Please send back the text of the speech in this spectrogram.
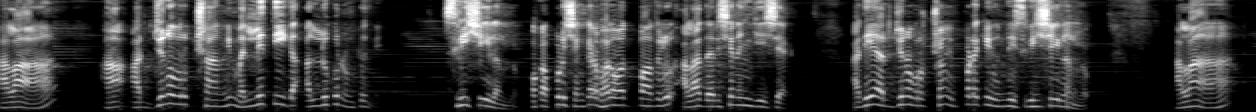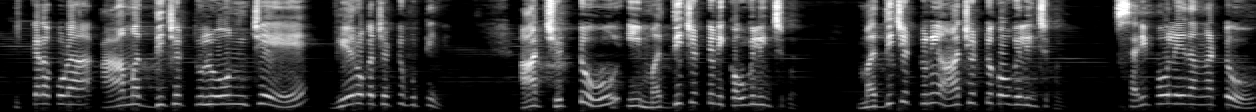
అలా ఆ అర్జున వృక్షాన్ని మల్లెతీగ అల్లుకుని ఉంటుంది శ్రీశైలంలో. ఒకప్పుడు శంకర భగవత్పాదులు అలా దర్శనం చేశారు. అదే అర్జున వృక్షం ఇప్పటికీ ఉంది శ్రీశైలంలో. అలా ఇక్కడ కూడా ఆ మద్ది చెట్టులోంచే వేరొక చెట్టు పుట్టింది. ఆ చెట్టు ఈ మద్ది చెట్టుని కౌగిలించుకుంది. మద్ది చెట్టుని ఆ చెట్టు కౌగిలించుకుంది. సరిపోలేదన్నట్టు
